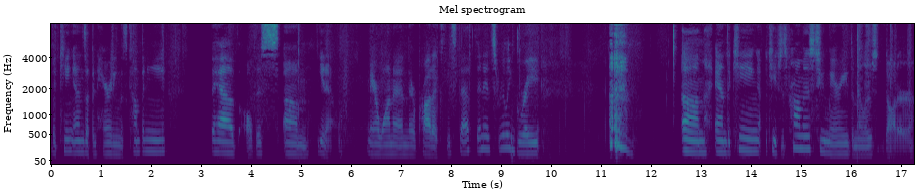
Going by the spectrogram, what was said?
The king ends up inheriting this company. They have all this, um, you know, marijuana and their products and stuff, and it's really great. Um, and the king keeps his promise to marry the miller's daughter,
